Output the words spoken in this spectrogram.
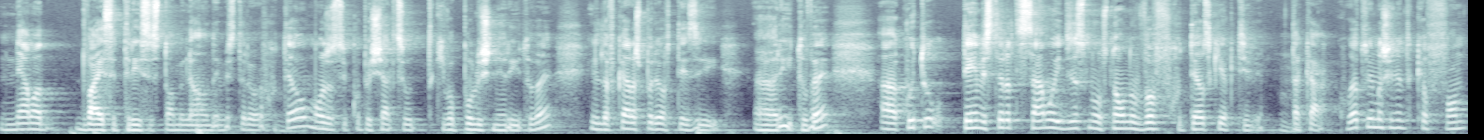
няма 20, 30, 100 милиона да инвестира в хотел, може да си купиш акции от такива публични ритове или да вкараш пари в тези а, ритове, а, които те инвестират само единствено основно в хотелски активи. Mm-hmm. Така, когато имаш един такъв фонд,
